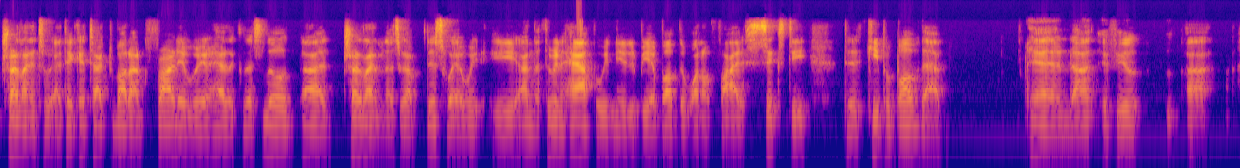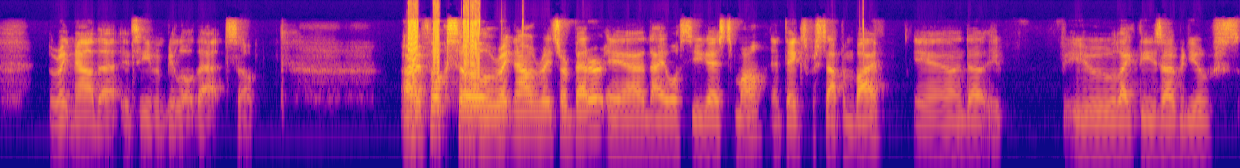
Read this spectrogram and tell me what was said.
trend line. So I think I talked about on Friday where we had like this little uh, trend line that's up this way. We on the three and a half we need to be above the 105.60 to keep above that. And uh, if you uh, right now that it's even below that. So. All right, folks. So right now rates are better, and I will see you guys tomorrow. And thanks for stopping by. And uh, if you like these uh, videos,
